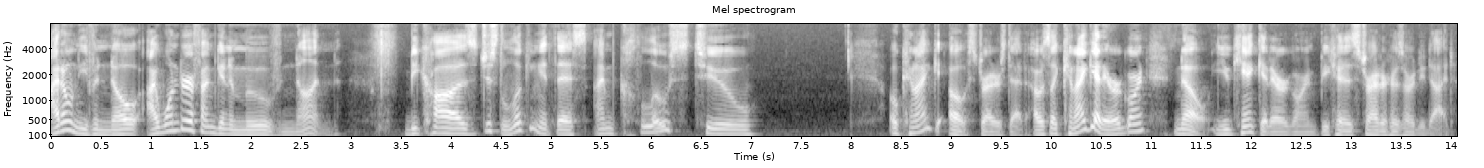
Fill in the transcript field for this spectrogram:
I don't even know. I wonder if I'm going to move none, because just looking at this, I'm close to. Oh, can I get? Oh, Strider's dead. I was like, can I get Aragorn? No, you can't get Aragorn because Strider has already died.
